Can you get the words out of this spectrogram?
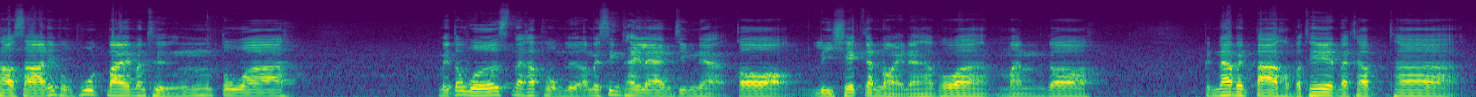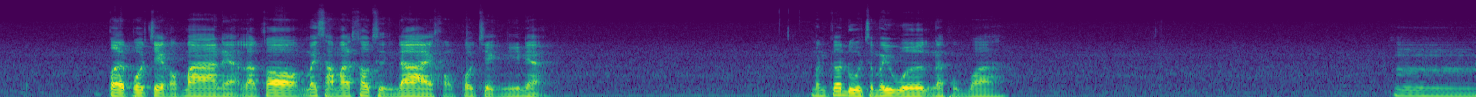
ข่าวสารที่ผมพูดไปมันถึงตัว Metaverse นะครับผมหรือ Amazing Thailand จริงเนี่ย ก็รีเช็คกันหน่อยนะครับ เพราะว่ามันก็เป็นหน้าเป็นตาของประเทศนะครับ ถ้าเปิดโปรเจกต์ออกมาเนี่ย แล้วก็ไม่สามารถเข้าถึงได้ของโปรเจกต์นี้เนี่ย มันก็ดูจะไม่เวิร์กนะผมว่า อืม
